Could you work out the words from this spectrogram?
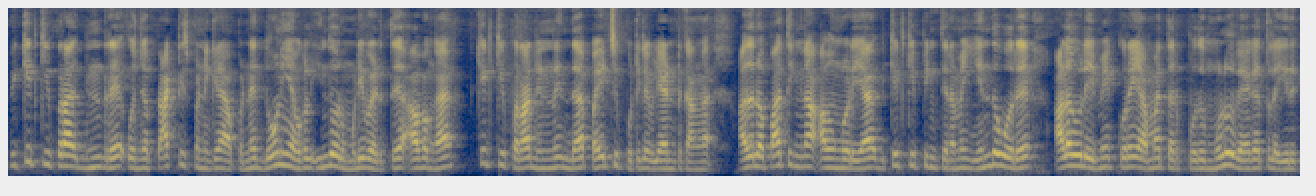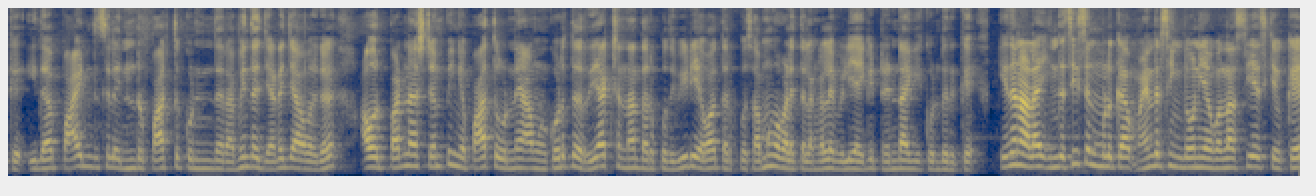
விக்கெட் கீப்பராக நின்று கொஞ்சம் ப்ராக்டிஸ் பண்ணிக்கிறேன் அப்படின்னு தோனி அவர்கள் இந்த ஒரு முடிவை எடுத்து அவங்க விக்கெட் கீப்பராக நின்று இந்த பயிற்சி போட்டியில் விளையாண்டுருக்காங்க. அதில் பார்த்தீங்கன்னா அவங்களுடைய விக்கெட் கீப்பிங் திறமை எந்த ஒரு அளவுலையுமே குறையாமல் தற்போது முழு வேகத்தில் இருக்குது இதை பாயிண்ட் திசையில் நின்று பார்த்து கொண்டிருந்த ரவீந்திர ஜடேஜா அவர்கள் அவர் பண்ண ஸ்டெம்பிங்கை பார்த்த உடனே அவங்க கொடுத்த ரியாக்ஷன் தான் தற்போது வீடியோவாக தற்போது சமூக வலைத்தளங்களில் வெளியாகி ட்ரெண்ட் ஆகி கொண்டுருக்கு. இதனால் இந்த சீசன் முழுக்க மகேந்திர சிங் தோனி அவங்க தான் சிஎஸ்கேவுக்கு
